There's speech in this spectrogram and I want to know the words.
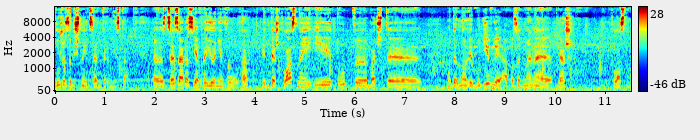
дуже зручний центр міста. Е, Це зараз я в районі Волга. Він теж класний, і тут е, бачите модернові будівлі, а позад мене пляж класний.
